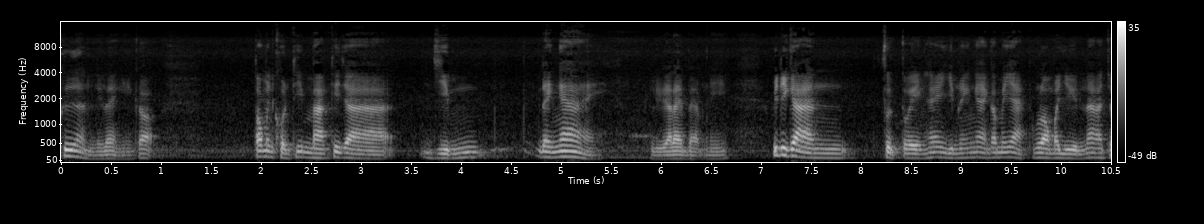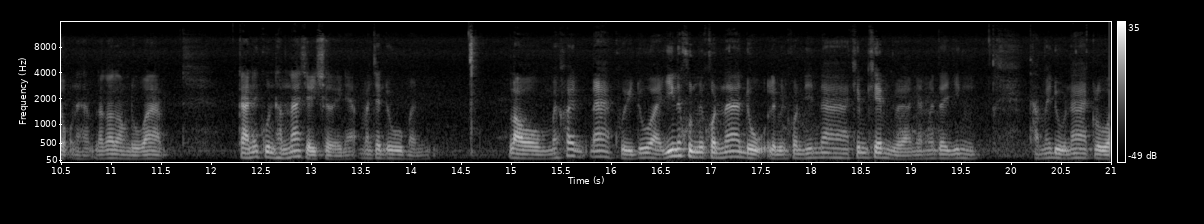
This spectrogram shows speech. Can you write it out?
เพื่อนๆหรืออะไรอย่างนี้ก็ต้องเป็นคนที่มักที่จะยิ้มได้ง่าย หรืออะไรแบบนี้ วิธีการฝึกตัวเองให้ยิ้มได้ง่ายก็ไม่ยากลองมายืนหน้ากระจกนะครับ แล้วก็ลองดูว่า การที่คุณทำหน้าเฉยๆเนี่ย มันจะดูเหมือน เราไม่ค่อยน่าคุยด้วย ยิ่งถ้าคุณเป็นคนหน้าดุหรือเป็นคนที่หน้าเข้มๆอยู่แล้วเนี่ยมันจะยิ่งทำให้ดูน่ากลัว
